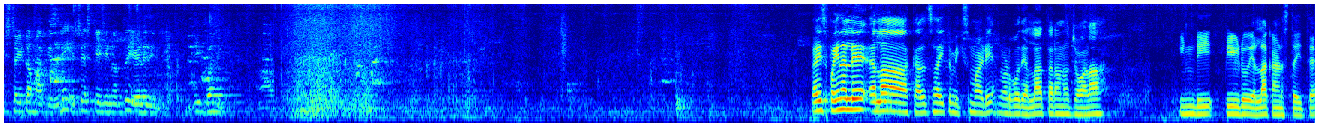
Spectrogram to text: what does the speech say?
ಇಷ್ಟು ಐಟಮ್ ಹಾಕಿದ್ದೀನಿ. ಎಷ್ಟೆಷ್ಟು ಕೆ ಅಂತ ಹೇಳಿದ್ದೀನಿ ಈಗ ಬನ್ನಿ. ರೈಸ್ ಫೈನಲ್ಲಿ ಎಲ್ಲ ಕಲಸಾಯಿತು ಮಿಕ್ಸ್ ಮಾಡಿ. ನೋಡ್ಬೋದು, ಎಲ್ಲ ಥರನೂ ಜೋಳ, ಹಿಂಡಿ, ಪೀಡು ಎಲ್ಲ ಕಾಣಿಸ್ತೈತೆ.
